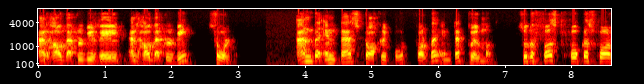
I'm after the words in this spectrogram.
and how that will be railed and how that will be sold. And the entire stock report for the entire 12 months so the first focus for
